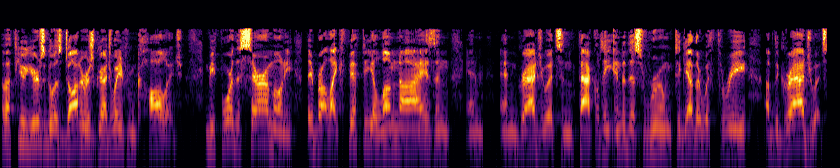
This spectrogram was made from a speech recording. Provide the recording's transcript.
of a few years ago. His daughter was graduating from college. And before the ceremony, they brought like 50 alumni and, and, and graduates and faculty into this room together with three of the graduates.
